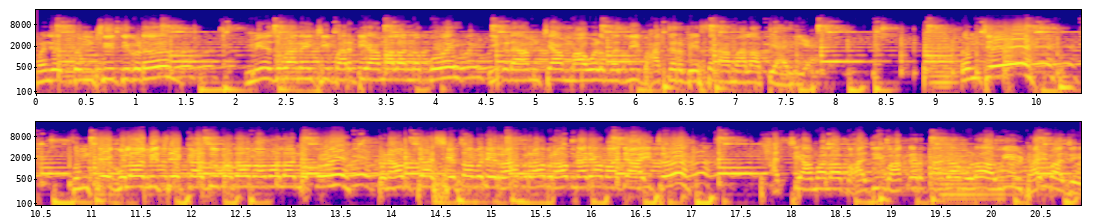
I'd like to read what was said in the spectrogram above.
म्हणजे तुमची तिकडं मेजवानाची पार्टी आम्हाला नकोय. इकडं आमच्या मावळ मधली भाकर बेसन आम्हाला प्यारी आहे. तुमचे तुमचे गुलामीचे काजू बदाम आम्हाला नकोय. पण आमच्या शेतामध्ये राब राब राबणाऱ्या माझ्या आईचं हातची आम्हाला भाजी भाकर कांदा मुळा हवी मिठाई माझे.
